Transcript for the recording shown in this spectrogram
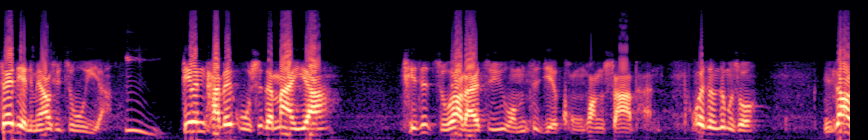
这一点你们要去注意啊。嗯，今天台北股市的卖压，其实主要来自于我们自己的恐慌沙盘。为什么这么说？你知道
